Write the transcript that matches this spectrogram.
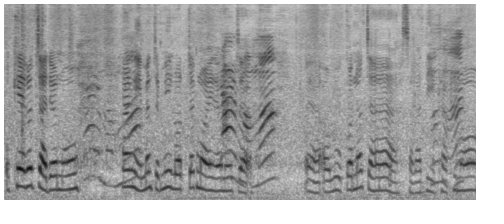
โอเครถจ้ะเดี๋ยวหนูทางนี้มันจะมีรถจักหน่อยเดี๋ยวหนูจะเอ่อเอาลูกก่อนเนาะจ้าสวัสดีค่ะพี่น้อง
